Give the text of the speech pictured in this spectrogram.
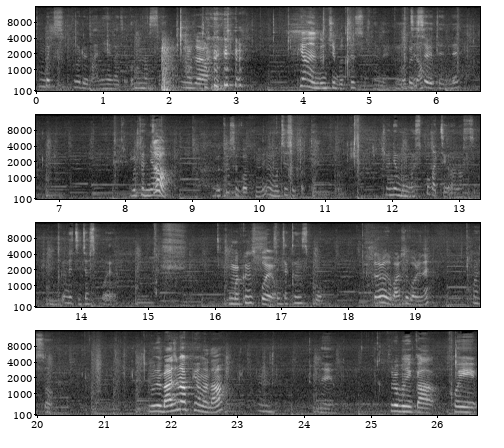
컴백 스포를 많이 해가지고 혼났어요. 맞아요. 피아노는 눈치 못 챘을 텐데. 못 그죠? 쳤을 텐데. 못 전혀- 챘죠? 못 챘을 것 같은데. 응, 못 쳤을 것 같아. 전혀 뭔가 스포 같지가 않았어. 근데 진짜 스포예요. 정말 큰 스포예요. 진짜 큰 스포. 때려도 맛있어 버리네. 맛있어. 오늘 마지막 피아노다. 응. 네. 들어보니까 거의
